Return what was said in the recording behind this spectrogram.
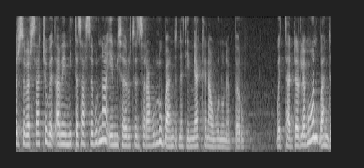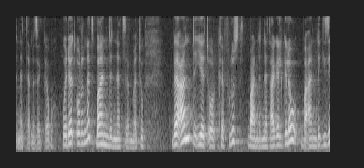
እርስ በርሳቸው በጣም የሚተሳሰቡና የሚሰሩትን ስራ ሁሉ በአንድነት የሚያከናውኑ ነበሩ። ወታደር ለመሆን በአንድነት ተመዘገቡ። ወደ ጦርነት በአንድነት ዘመቱ። በአንድ የጦር ክፍል ውስጥ በአንድነት አገልግለው በአንድ ጊዜ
